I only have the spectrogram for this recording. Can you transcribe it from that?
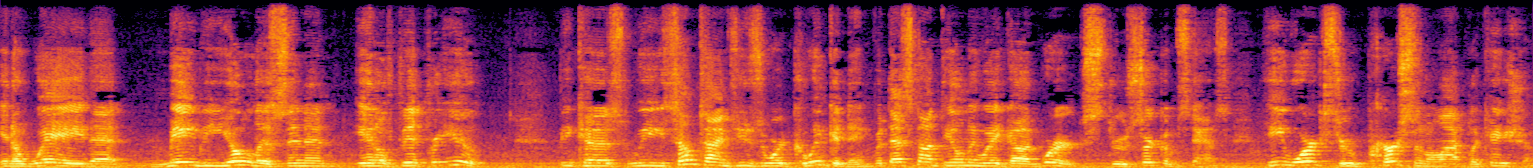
in a way that maybe you'll listen and it'll fit for you. Because we sometimes use the word coinkydink, but that's not the only way God works through circumstance. He works through personal application.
